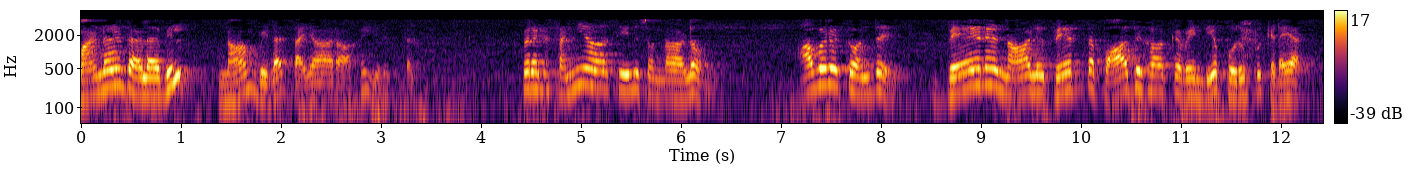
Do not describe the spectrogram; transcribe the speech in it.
மனதளவில் நாம் விட தயாராக இருத்தல். பிறகு சன்னியாசின்னு சொன்னாலும் அவருக்கு வந்து வேற நாலு பேர்த்த பாதுகாக்க வேண்டிய பொறுப்பு கிடையாது.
